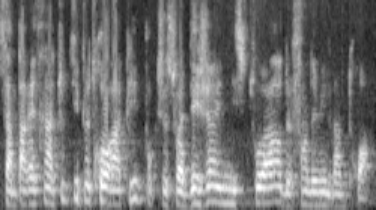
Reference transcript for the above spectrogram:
ça me paraîtrait un tout petit peu trop rapide pour que ce soit déjà une histoire de fin 2023.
